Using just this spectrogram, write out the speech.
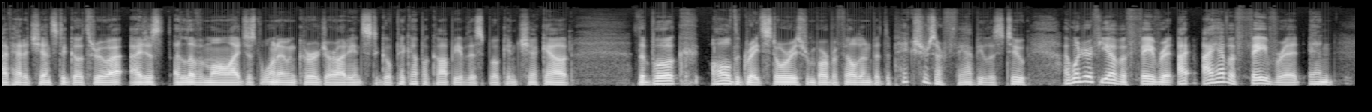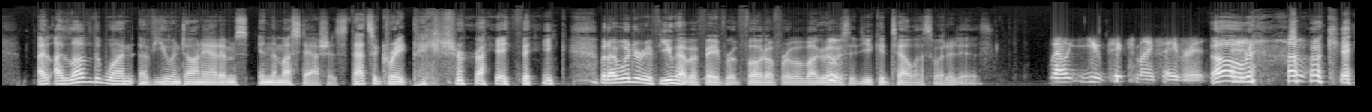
I've had a chance to go through. I, I just I love them all. I just want to encourage our audience to go pick up a copy of this book and check out the book, all the great stories from Barbara Feldon, but the pictures are fabulous too. I wonder if you have a favorite. I, I have a favorite, and I, I love the one of you and Don Adams in the mustaches. That's a great picture, I think. But I wonder if you have a favorite photo from among those that you could tell us what it is. Well, you picked my favorite. Oh, okay,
